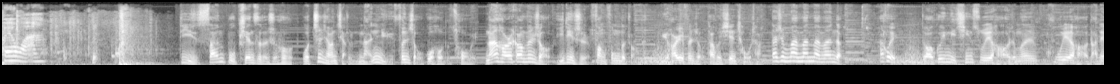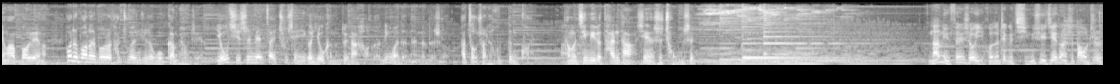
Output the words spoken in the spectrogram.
朋友晚安。第三部片子的时候，我正想讲男女分手过后的错位。男孩刚分手一定是放风的状态，女孩一分手他会先惆怅，但是慢慢慢慢的。她会找闺蜜倾诉也好，什么哭也好，打电话抱怨也好，抱着抱着抱着，她突然觉得我干嘛要这样？尤其身边再出现一个有可能对她好的另外的男的的时候，她走出来会更快。他们经历了坍塌，现在是重生。男女分手以后的这个情绪阶段是倒置的，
